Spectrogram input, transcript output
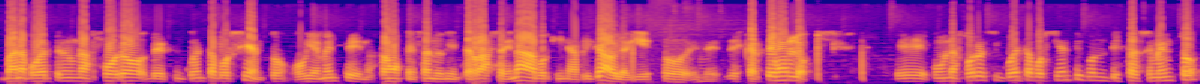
van a poder tener un aforo del 50%. Obviamente no estamos pensando ni en terraza de nada porque es inaplicable aquí, esto eh, descartémoslo. Eh, con un aforo del 50% y con un distanciamiento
